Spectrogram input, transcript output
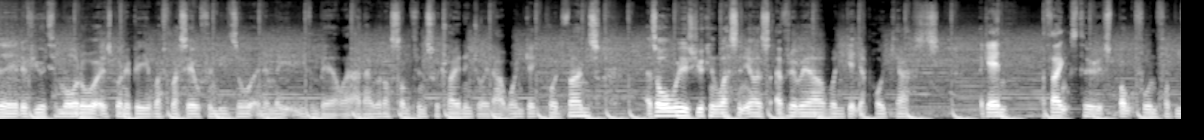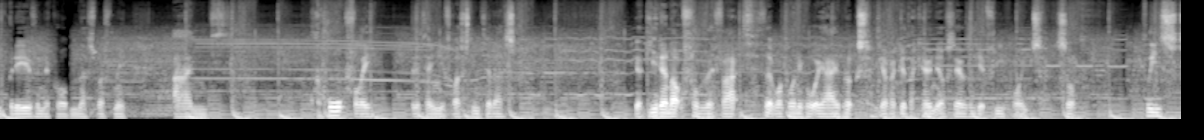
the review tomorrow is going to be with myself and Reidzo, and it might even be like an hour or something. So try and enjoy that one, Gig Pod fans. As always, you can listen to us everywhere when you get your podcasts. Again, thanks to Spunkphone for being brave and recording this with me, and hopefully, by the time you've listened to this, you're gearing up for the fact that we're going to go to Ibrox and give a good account of ourselves and get three points. So please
